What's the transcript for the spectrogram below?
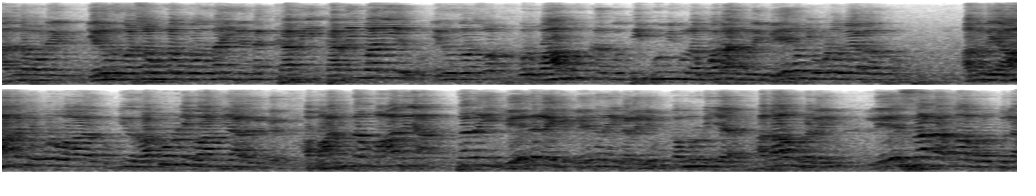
அது நம்மளுடைய எழுபது வருஷம் உள்ள போகுதுன்னா இது என்ன கதை? கதை மாதிரியே இருக்கும். எழுபது வருஷம் ஒரு பாம்புக்கு குத்தி பூமிக்குள்ள போனா அதனுடைய வேகம் எவ்வளவு வேகம் இருக்கும்? அதனுடைய ஆழம் எவ்வளவு ஆழம் இருக்கும்? இது ரப்பனுடைய வார்த்தையாக இருக்கு. அப்ப அந்த மாதிரி அத்தனை வேதனை வேதனைகளையும் கபருடைய அதாவுகளையும் லேசாக அல்லாஹ் ரப்பல்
